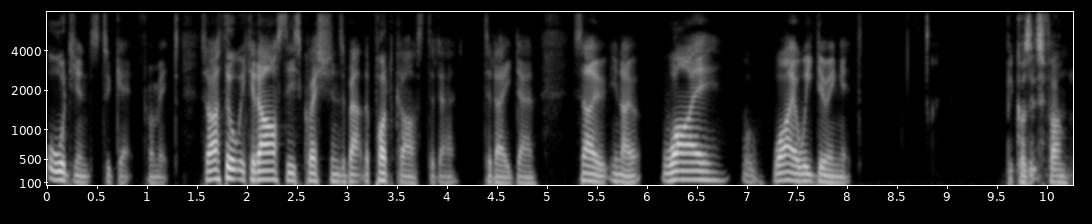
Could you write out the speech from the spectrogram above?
audience to get from it? So I thought we could ask these questions about the podcast today, today, Dan. So you know, why? Why are we doing it? Because it's fun.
